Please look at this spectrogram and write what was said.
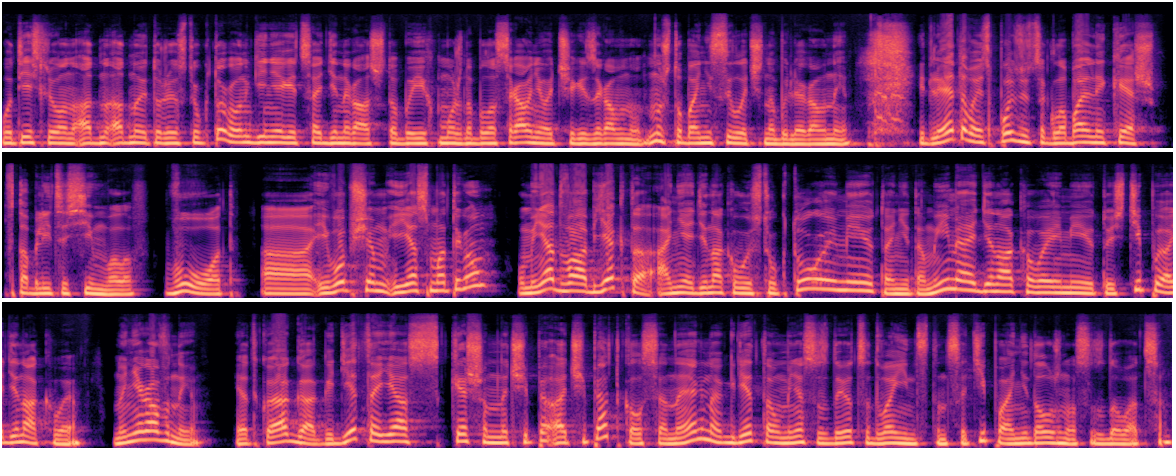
вот если он од- одной и той же структуры, он генерится один раз, чтобы их можно было сравнивать через равну, ну, чтобы они ссылочно были равны. И для этого используется глобальный кэш в таблице символов. Вот. А, и, в общем, я смотрю, у меня два объекта, они одинаковую структуру имеют, они там имя одинаковое имеют, то есть типы одинаковые, но не равны. Я такой, ага, где-то я с кэшем начепя... очепяткался, наверное, где-то у меня создается два инстанса, типа, не должно создаваться.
